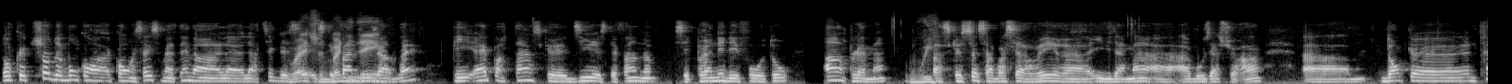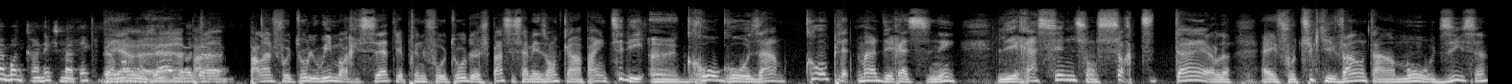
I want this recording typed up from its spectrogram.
donc, tout ça de bons con- conseils ce matin dans la- l'article de Ouais, Stéphane. Desjardins. Puis, important, ce que dit Stéphane, c'est prenez des photos amplement. Oui. Parce que ça, ça va servir euh, évidemment à, à, vos assureurs. Euh, donc, euh, une très bonne chronique ce matin qui permet aux gens là, de... parlant de photos, Louis Morissette, il a pris une photo de, je pense, c'est sa maison de campagne. Tu sais, des- un gros, gros arbre complètement déraciné. Les racines sont sorties de terre. Là. Hey, faut-tu qu'ils vantent en maudit, ça,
